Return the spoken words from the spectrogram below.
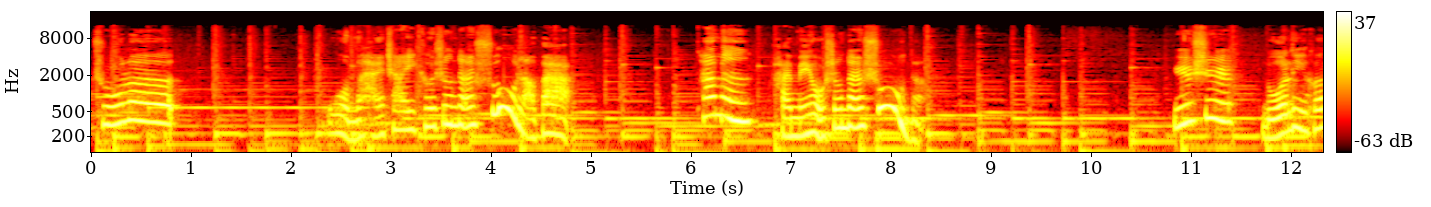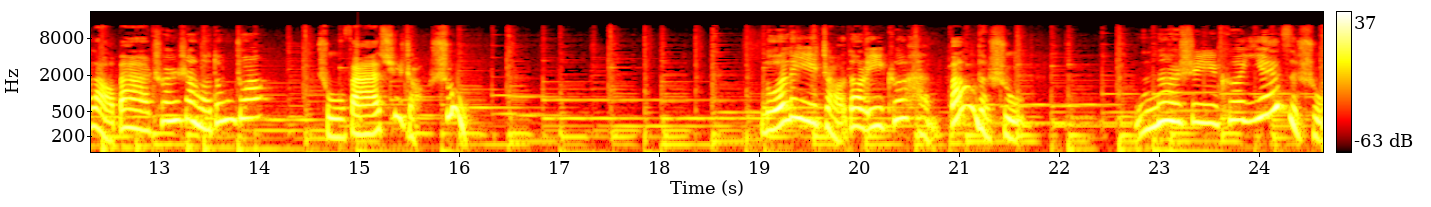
除了，我们还差一棵圣诞树，老爸。他们还没有圣诞树呢。于是，萝莉和老爸穿上了冬装，出发去找树。萝莉找到了一棵很棒的树，那是一棵椰子树。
